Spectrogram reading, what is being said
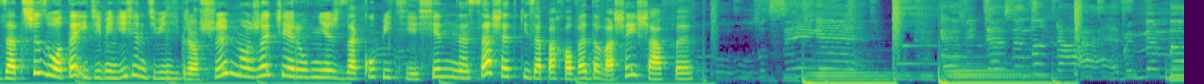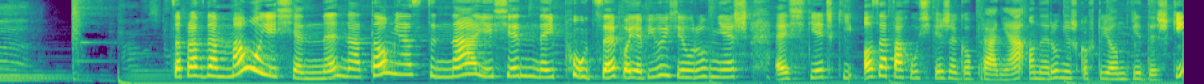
Za 3 zł i 99 groszy możecie również zakupić jesienne saszetki zapachowe do Waszej szafy. Co prawda mało jesienne, natomiast na jesiennej półce pojawiły się również e, świeczki o zapachu świeżego prania. One również kosztują dwie dyszki,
